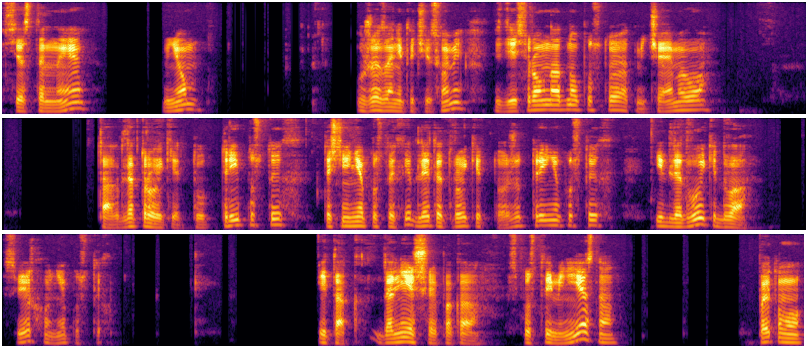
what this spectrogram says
Все остальные в нем уже заняты числами. Здесь ровно одно пустое. Отмечаем его. Так, для тройки тут 3 пустых. Точнее не пустых. И для этой тройки тоже 3 не пустых. И для двойки 2. Сверху не пустых. Итак, дальнейшее пока с пустыми не ясно. Поэтому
